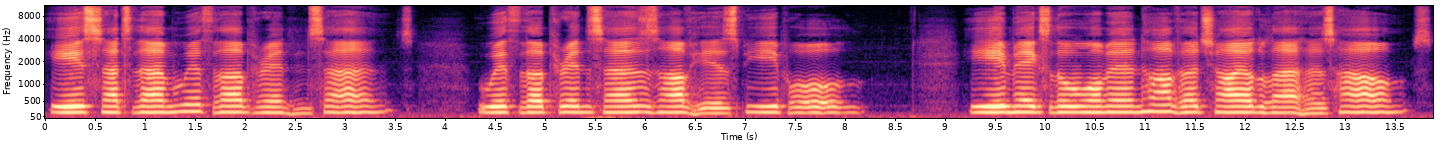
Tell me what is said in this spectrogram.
He sets them with the princes, with the princes of his people. He makes the woman of a childless house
